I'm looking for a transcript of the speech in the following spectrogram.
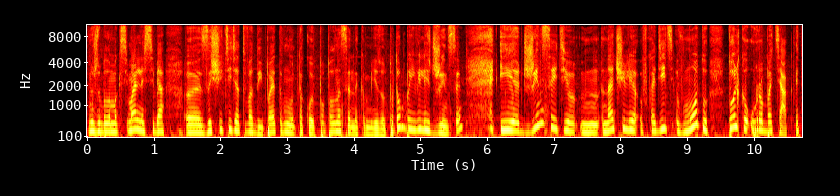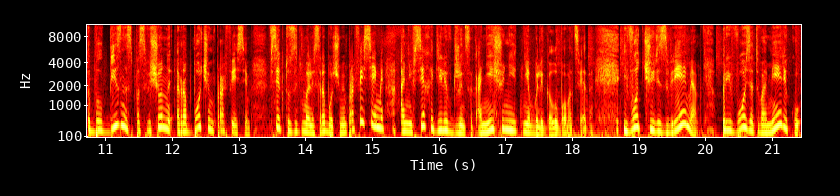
и нужно было максимально себя э, защитить от воды, поэтому такой по- полноценный комбинезон. Потом появились джинсы, и джинсы эти м, начали входить в моду только у работяг. Это был бизнес, посвященный рабочим профессиям. Все, кто занимались рабочими профессиями, они все ходили в джинсах. Они еще не, не были голубого цвета. И вот через время привозят в Америку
